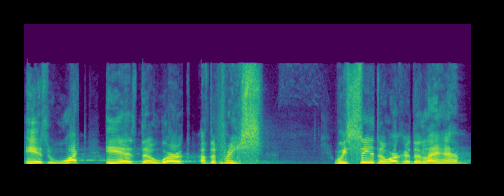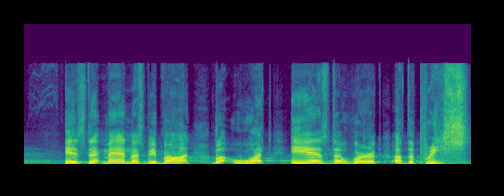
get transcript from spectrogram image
is what is the work of the priest? We see the work of the Lamb is that man must be bought, but what is the work of the priest?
